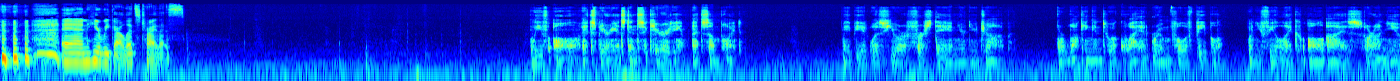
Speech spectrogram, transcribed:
and here we go. Let's try this. We've all experienced insecurity at some point. Maybe it was your first day in your new job, or walking into a quiet room full of people when you feel like all eyes are on you.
